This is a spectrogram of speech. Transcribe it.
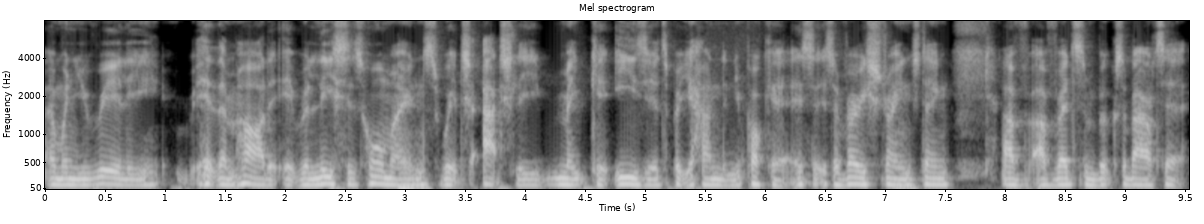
and when you really hit them hard, it, releases hormones which actually make it easier to put your hand in your pocket. It's, it's a very strange thing. I've, I've read some books about it.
